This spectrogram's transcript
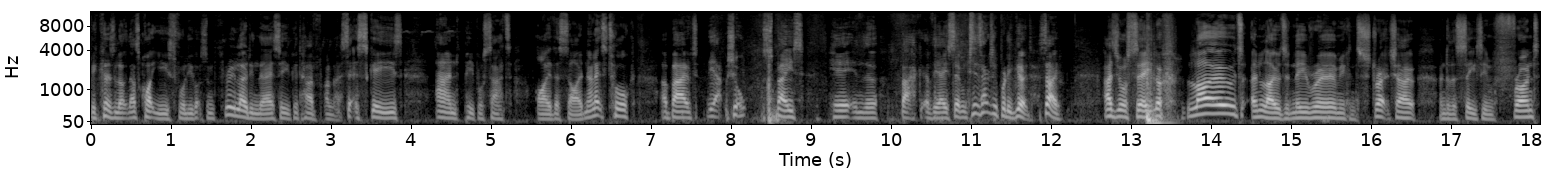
because look that's quite useful. You've got some through loading there so you could have know, a set of skis and people sat either side. Now let's talk about the actual space here in the back of the A7 because it's actually pretty good. So as you'll see, look, loads and loads of knee room. You can stretch out under the seat in front.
